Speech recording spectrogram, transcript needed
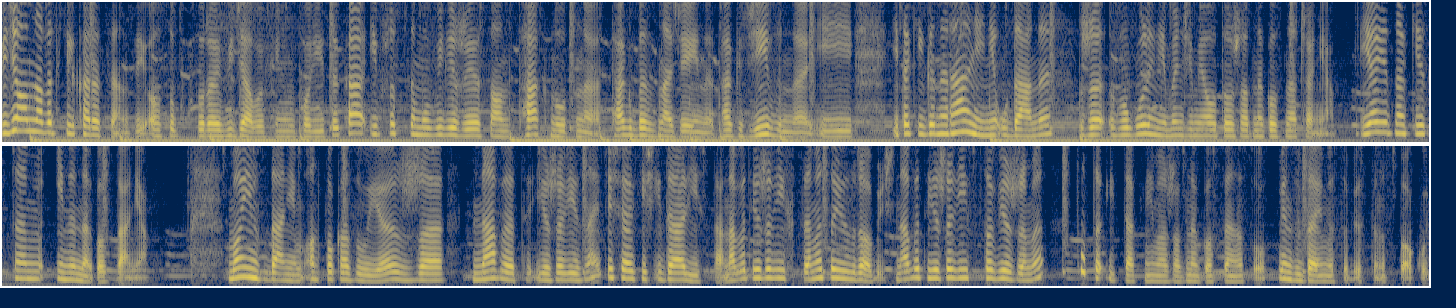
Widziałam nawet kilka recenzji osób, które widziały film Polityka i wszyscy mówili, że jest on tak nudny, tak beznadziejny, tak dziwny i, i taki generalnie nieudany, że w ogóle nie będzie miało to żadnego znaczenia. Ja jednak jestem innego zdania. Moim zdaniem on pokazuje, że nawet jeżeli znajdzie się jakiś idealista, nawet jeżeli chcemy coś zrobić, nawet jeżeli w to wierzymy, to to i tak nie ma żadnego sensu, więc dajmy sobie z tym spokój.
